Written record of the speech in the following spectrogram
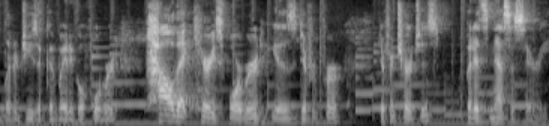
liturgy is a good way to go forward. How that carries forward is different for different churches, but it's necessary.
